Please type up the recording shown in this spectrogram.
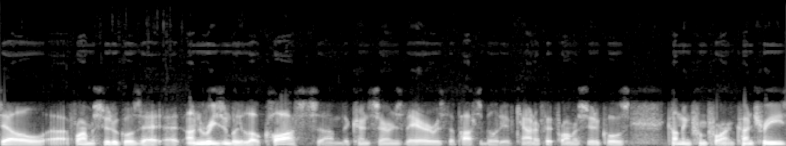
sell uh, pharmaceuticals at, at, unreasonably low costs. Um, the concerns there is the possibility of counterfeit pharmaceuticals coming from foreign countries,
